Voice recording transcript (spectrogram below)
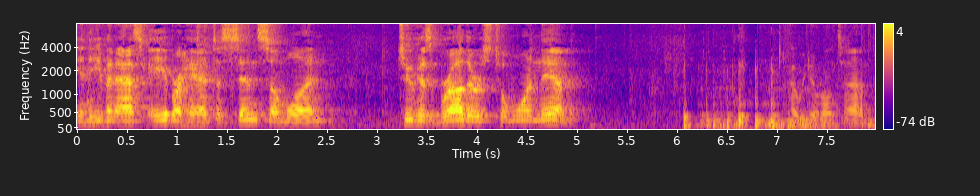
and even asked Abraham to send someone to his brothers to warn them. How are we doing on time?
